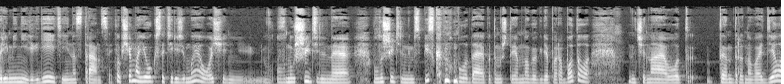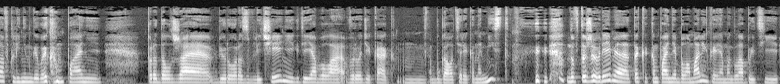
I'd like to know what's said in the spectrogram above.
применить, где эти иностранцы. Вообще мое, кстати, резюме очень внушительное, внушительным списком обладаю, потому что я много где поработала, начиная от тендерного отдела в клининговой компании, продолжая бюро развлечений, где я была вроде как бухгалтер-экономист, но в то же время, так как компания была маленькая, я могла быть и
